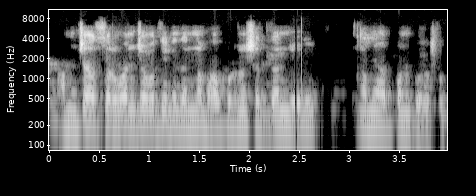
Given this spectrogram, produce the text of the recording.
आमच्या सर्वांच्या वतीने त्यांना भावपूर्ण श्रद्धांजली आम्ही अर्पण करतो.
